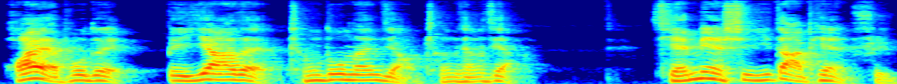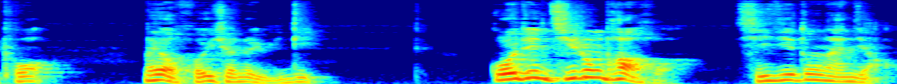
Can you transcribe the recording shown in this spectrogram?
华野部队被压在城东南角城墙下，前面是一大片水坡，没有回旋的余地。国军集中炮火袭击东南角，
